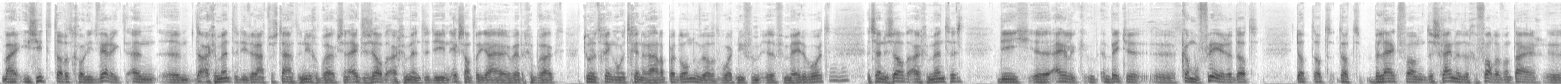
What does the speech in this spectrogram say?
Maar je ziet dat het gewoon niet werkt. En uh, de argumenten die de Raad van State nu gebruikt... zijn eigenlijk dezelfde argumenten die een x-aantal jaren werden gebruikt... toen het ging om het generale pardon, hoewel het woord nu uh, vermeden wordt. Mm -hmm. Het zijn dezelfde argumenten die eigenlijk een beetje camoufleren... dat dat, dat, dat beleid van de schrijnende gevallen... want daar uh,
